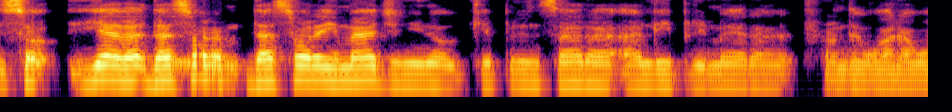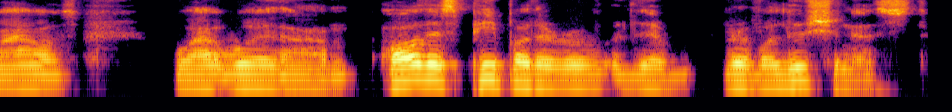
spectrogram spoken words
So yeah, that, that's what I'm, that's what I imagine. You know, que pensara Ali Primera from the Guaraguaos. What would um all these people, the re- the revolutionists,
